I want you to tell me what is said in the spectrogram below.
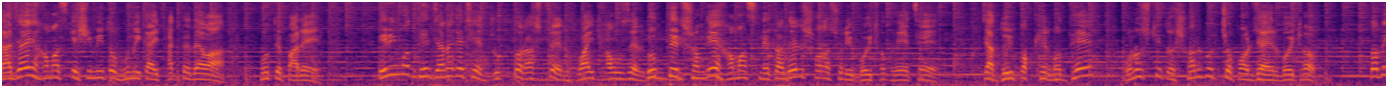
গাজায় হামাসকে সীমিত ভূমিকায় থাকতে দেওয়া হতে পারে। এরই মধ্যে জানা গেছে, যুক্তরাষ্ট্রের হোয়াইট হাউসের দূতদের সঙ্গে হামাস নেতাদের সরাসরি বৈঠক হয়েছে, যা দুই পক্ষের মধ্যে অনুষ্ঠিত সর্বোচ্চ পর্যায়ের বৈঠক। তবে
